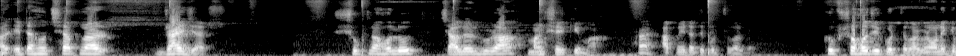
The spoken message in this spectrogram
আর এটা হচ্ছে আপনার ড্রাই জার শুকনা হলুদ, চালের গুঁড়া, মাংসের কিমা। হ্যাঁ আপনি এটাতে করতে পারবেন। খুব সহজেই করতে পারবেন। অনেকে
